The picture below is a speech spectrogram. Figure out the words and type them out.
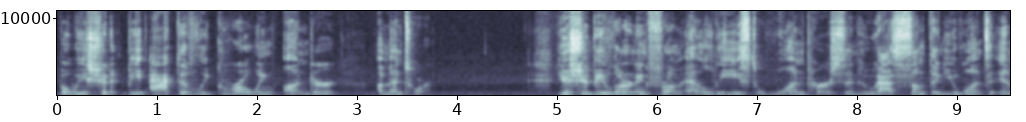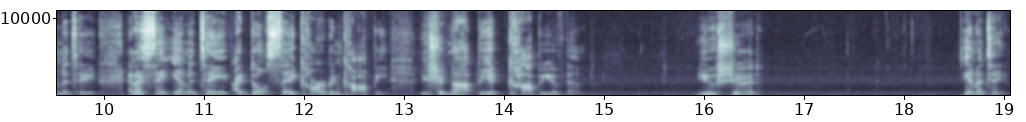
but we should be actively growing under a mentor you should be learning from at least one person who has something you want to imitate. And I say imitate, I don't say carbon copy. You should not be a copy of them. You should imitate.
